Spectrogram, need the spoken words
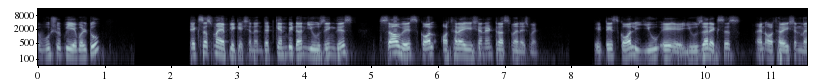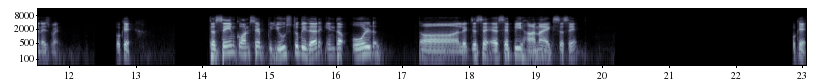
who should be able to access my application and that can be done using this service called authorization and trust management. It is called UAA, user access and authorization management. OK. The same concept used to be there in the old, uh, let's just say SAP HANA XSA. OK,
